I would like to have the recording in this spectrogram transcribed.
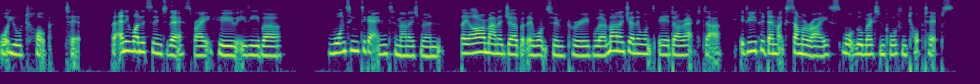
what are your top tips for anyone listening to this, right, who is either wanting to get into management, they are a manager, but they want to improve, or they're a manager and they want to be a director? If you could then like summarize what your most important top tips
